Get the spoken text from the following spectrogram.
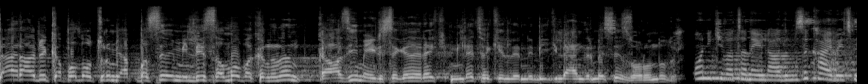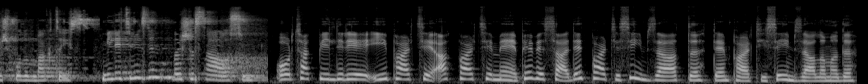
derhal bir kapalı oturum yapması ve Milli Savunma Bakanı'nın Gazi Meclis'e gelerek milletvekillerini bilgilendirmesi zorunludur. 12 vatan evladımızı kaybetmiş bulunmaktayız. Milletimizin başı sağ olsun. Ortak bildiriye İyi Parti, AK Parti, MHP ve Saadet Partisi imza attı. DEM Parti ise imzalamadı.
